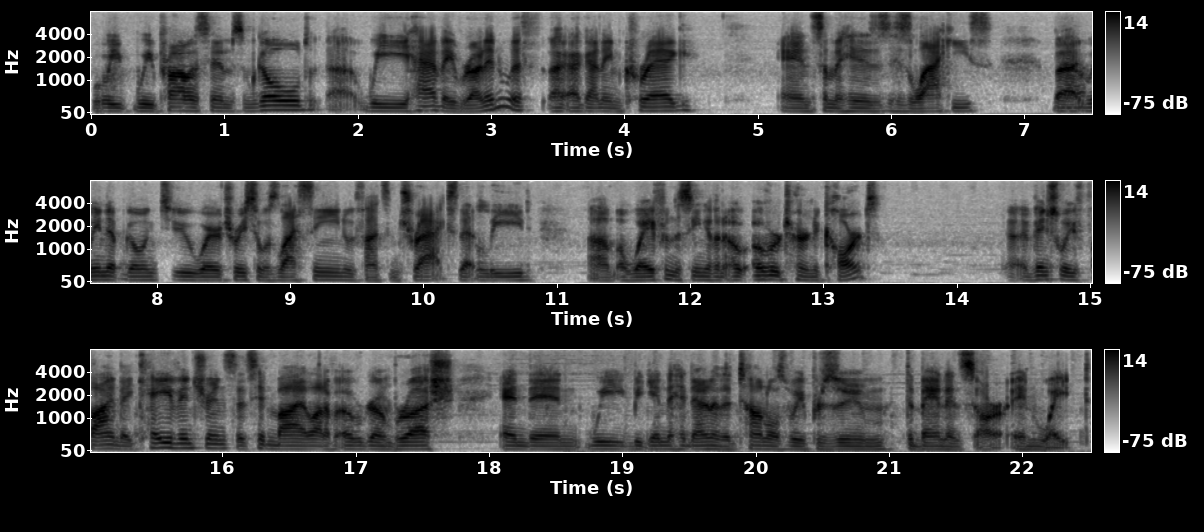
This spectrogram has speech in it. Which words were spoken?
we we promise him some gold. Uh, we have a run-in with a, a guy named Craig and some of his his lackeys. But Yeah. we end up going to where Teresa was last seen. We find some tracks that lead um, away from the scene of an o- overturned cart. Eventually, we find a cave entrance that's hidden by a lot of overgrown brush, and then we begin to head down into the tunnels. We presume the bandits are in wait,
